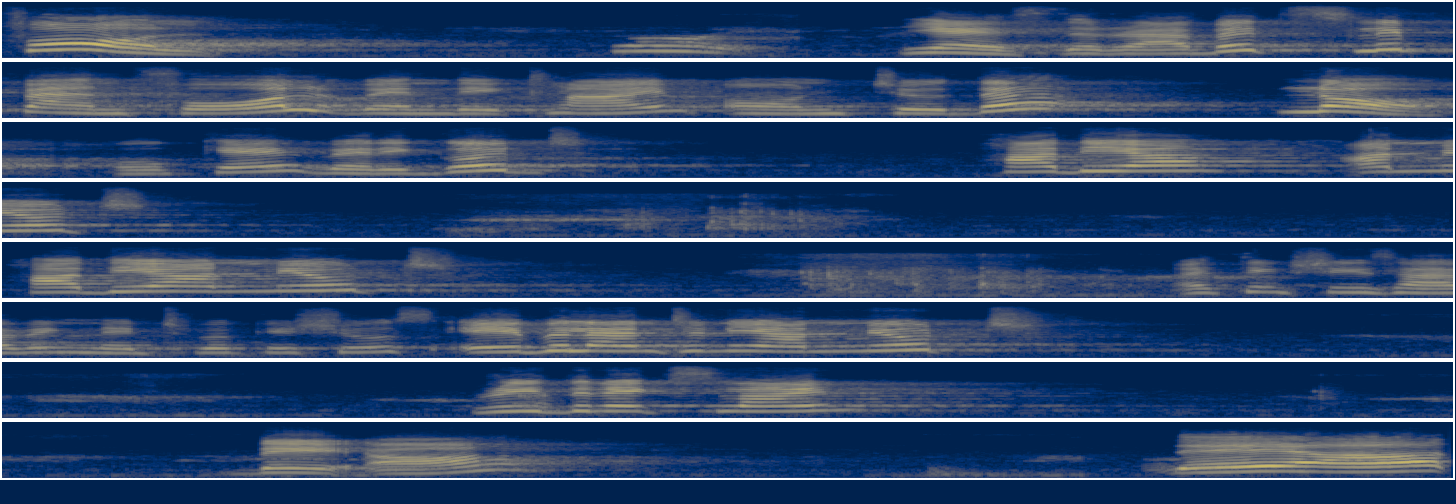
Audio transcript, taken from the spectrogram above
fall. fall. Yes, the rabbits slip and fall when they climb onto the log. Okay, very good. Hadia, unmute. Hadia, unmute. I think she's having network issues. Abel Anthony, unmute. Read the next line. They are They are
